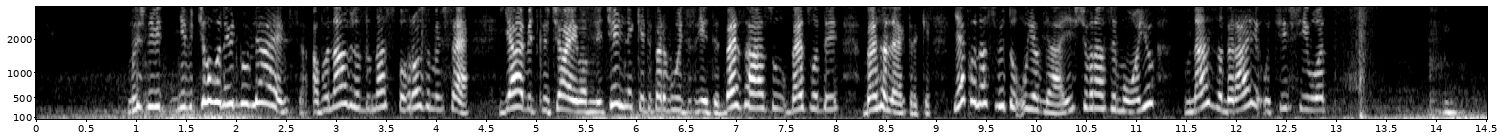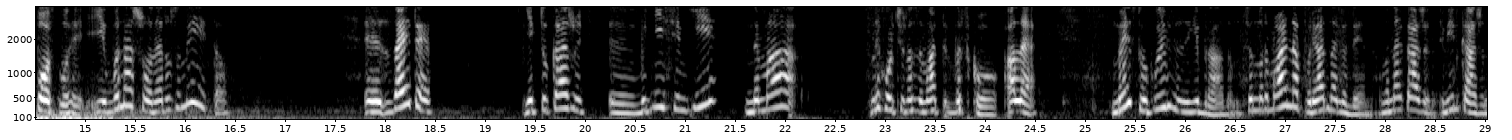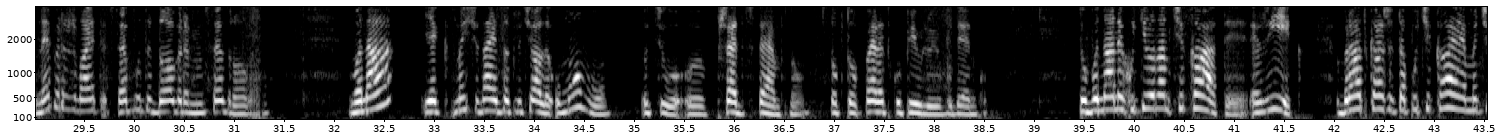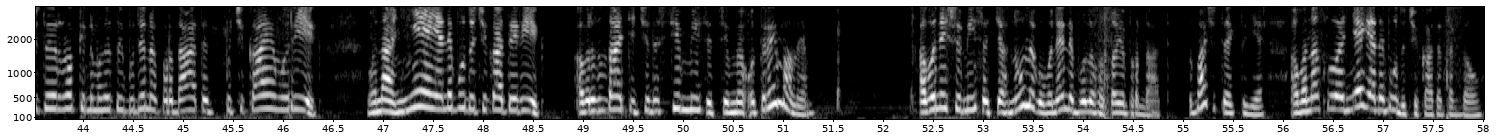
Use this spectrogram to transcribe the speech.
Ми ж ні від, ні від чого не відмовляємося. А вона вже до нас з погрозами все. Я відключаю вам лічильники, тепер будете сидіти без газу, без води, без електрики. Як вона собі то уявляє, що вона зимою в нас забирає оці всі от послуги. І вона що, не розуміє то? Е, Знаєте, як то кажуть, е, в одній сім'ї нема, не хочу називати без кого, але ми спілкуємося з її братом. Це нормальна, порядна людина. Вона каже, він каже, не переживайте, все буде добре, ми все зробимо. Вона, як ми ще навіть заключали умову, оцю е, предвстемпну, тобто перед купівлею будинку, то вона не хотіла нам чекати рік. Брат каже, та почекаємо, ми 4 роки не могли той будинок продати, почекаємо рік. Вона, ні, я не буду чекати рік. А в результаті через 7 місяців ми отримали, а вони ще місяць тягнули, бо вони не були готові продати. Бачите, як то є? А вона сказала, ні, я не буду чекати так довго.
